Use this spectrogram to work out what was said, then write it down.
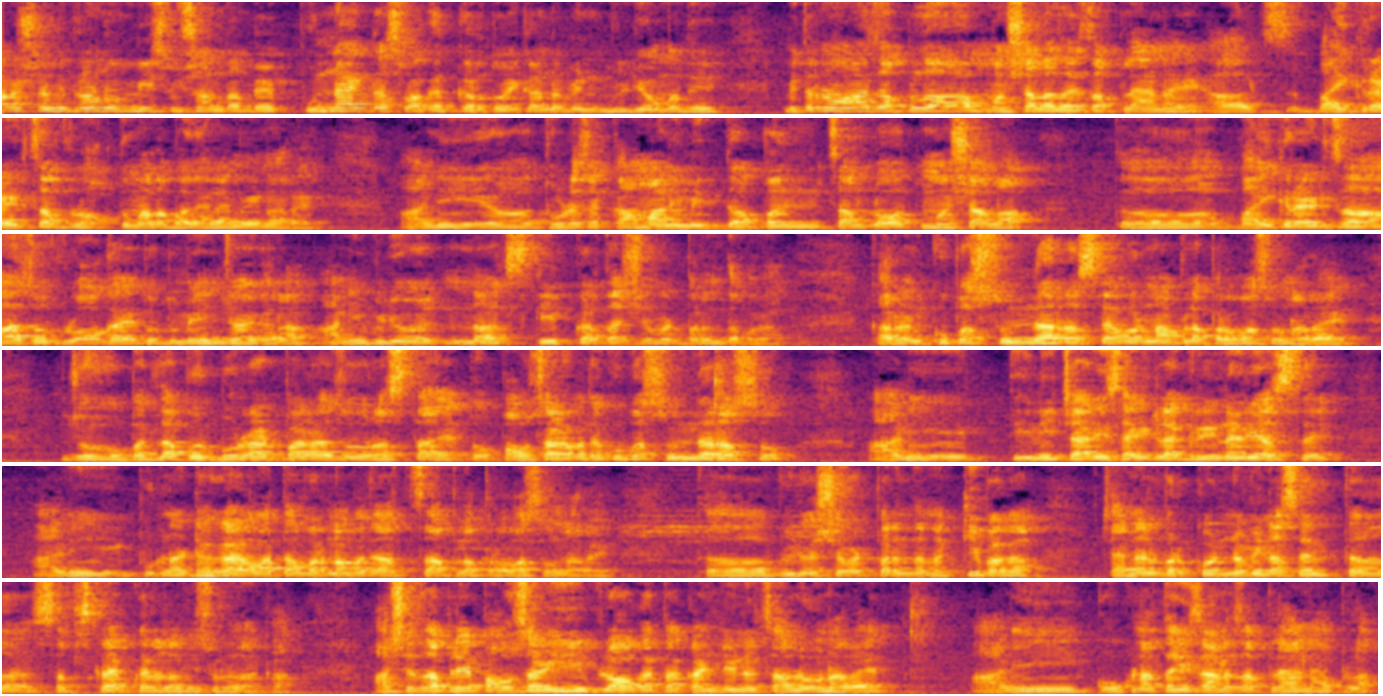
महाराष्ट्र मित्रांनो मी सुशांत दाबे पुन्हा एकदा स्वागत करतो एका नवीन व्हिडिओमध्ये. मित्रांनो आज आपला मशाला जायचा प्लॅन आहे. आज बाईक राईडचा ब्लॉग तुम्हाला बघायला मिळणार आहे. आणि थोड्याशा कामानिमित्त आपण चाललो आहोत मशाला. तर बाईक राईडचा हा जो ब्लॉग आहे तो तुम्ही एन्जॉय करा. आणि व्हिडिओ न स्किप करता शेवटपर्यंत बघा. कारण खूपच सुंदर रस्त्यावरनं आपला प्रवास होणार आहे. जो बदलापूर बोराडपाडा जो रस्ता आहे तो पावसाळ्यामध्ये खूपच सुंदर असतो. आणि तिन्ही चारी साईडला ग्रीनरी असते. आणि पूर्ण ढगाळ वातावरणामध्ये आजचा आपला प्रवास होणार आहे. तर व्हिडिओ शेवटपर्यंत नक्की बघा. चॅनलवर कोण नवीन असेल तर सबस्क्राईब करायला विसरू नका. असेच आपले पावसाळी ब्लॉग आता कंटिन्यू चालू होणार आहे. आणि कोकणातही जाण्याचा प्लॅन आहे आपला.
